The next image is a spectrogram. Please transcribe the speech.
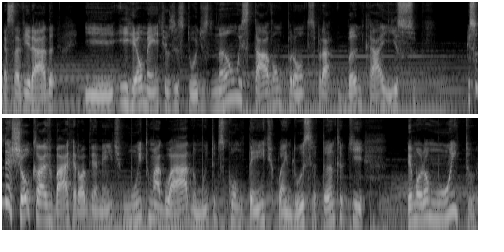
essa virada. E, e realmente os estúdios não estavam prontos para bancar isso. Isso deixou o Clive Barker, obviamente, muito magoado, muito descontente com a indústria, tanto que demorou muito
